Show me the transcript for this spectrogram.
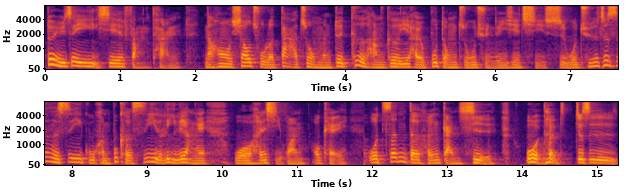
对于这一些访谈，然后消除了大众们对各行各业还有不同族群的一些歧视，我觉得这真的是一股很不可思议的力量诶，我很喜欢。OK，我真的很感谢 我的就是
